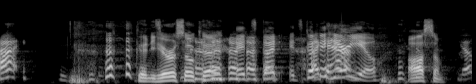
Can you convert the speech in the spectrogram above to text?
Hi. Can you hear us okay? It's good. It's good I to can. hear you. Awesome. Yep.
